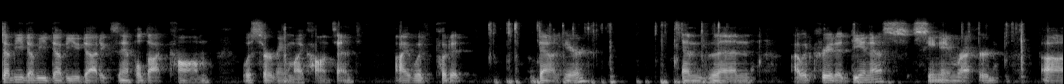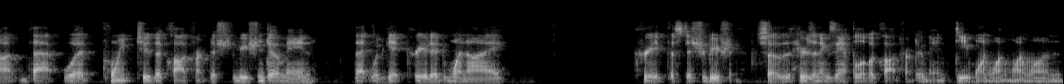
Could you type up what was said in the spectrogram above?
www.example.com was serving my content. I would put it down here, and then I would create a DNS CNAME record uh, that would point to the CloudFront distribution domain that would get created when I create this distribution. So here's an example of a CloudFront domain, d1111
